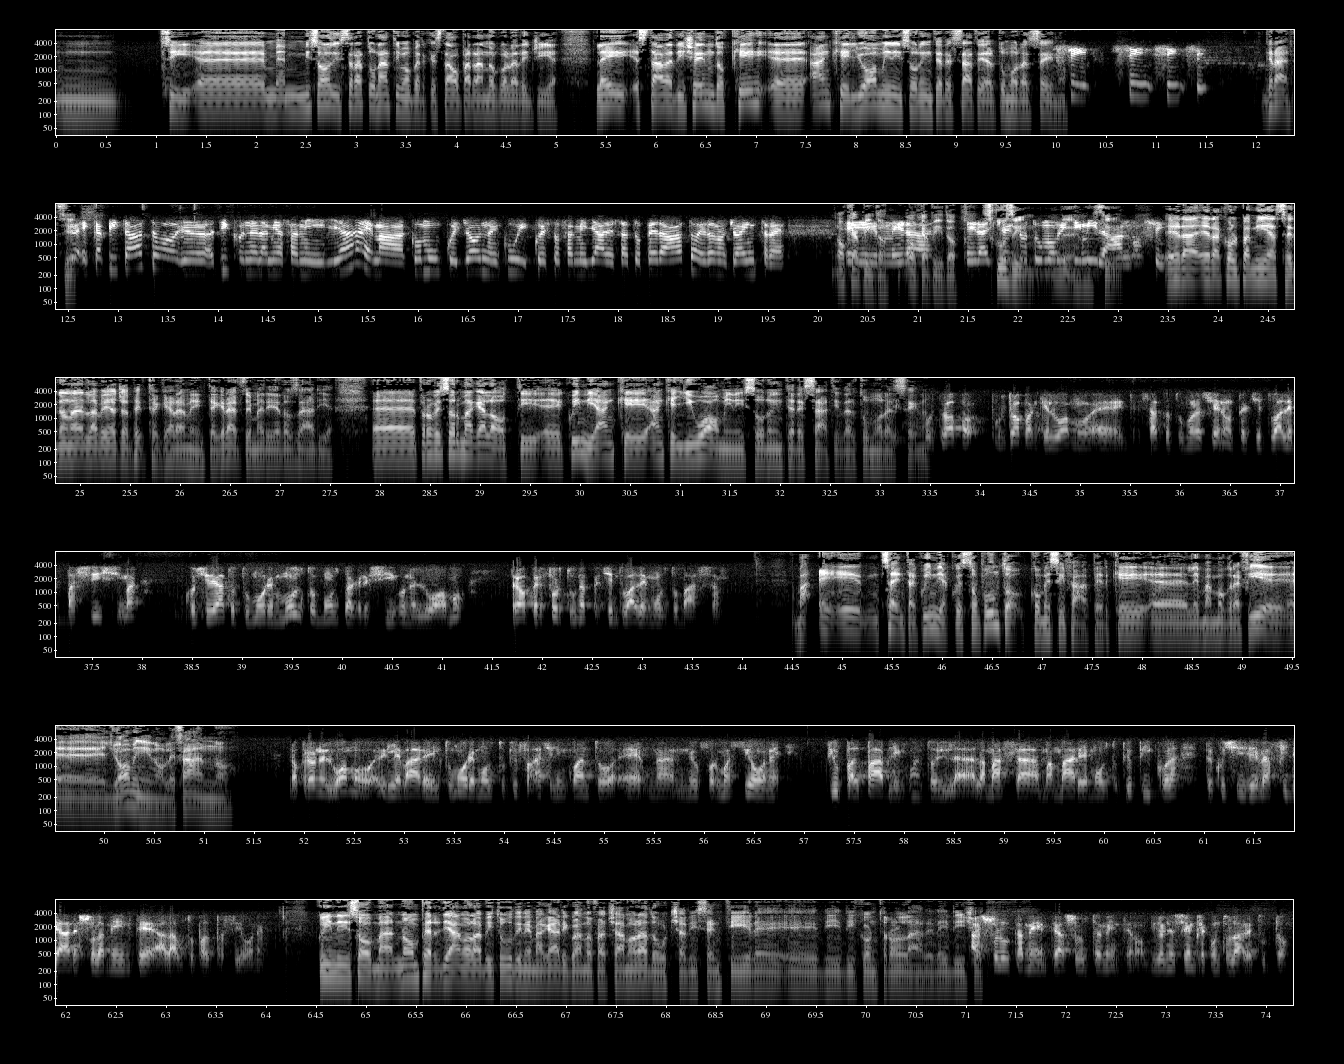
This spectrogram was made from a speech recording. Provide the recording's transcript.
Mm, sì, eh, mi sono distratto un attimo perché stavo parlando con la regia. Lei stava dicendo che eh, anche gli uomini sono interessati al tumore al seno? Sì, sì. Grazie. È capitato, eh, dico, nella mia famiglia, eh, ma comunque il giorno in cui questo familiare è stato operato erano già in tre. Ho capito, eh, era, ho capito. Era Scusi, il centro tumori di eh, Milano. Sì. Sì. Era, era, colpa mia se non l'aveva già detto chiaramente. Grazie Maria Rosaria. Eh, professor Magalotti, eh, quindi anche, anche, gli uomini sono interessati dal tumore al seno? Purtroppo, purtroppo anche l'uomo è interessato al tumore al seno, una percentuale bassissima, considerato tumore molto molto aggressivo nell'uomo però per fortuna percentuale è molto bassa. Ma eh, eh, senta, quindi a questo punto come si fa? Perché eh, le mammografie gli uomini non le fanno. No, però nell'uomo rilevare il tumore è molto più facile in quanto è una neoformazione più palpabile in quanto il, la massa mammaria è molto più piccola, per cui ci si deve affidare solamente all'autopalpazione. Quindi insomma non perdiamo l'abitudine magari quando facciamo la doccia di sentire e di, di controllare, lei dice? Assolutamente, assolutamente no, bisogna sempre controllare tutto.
